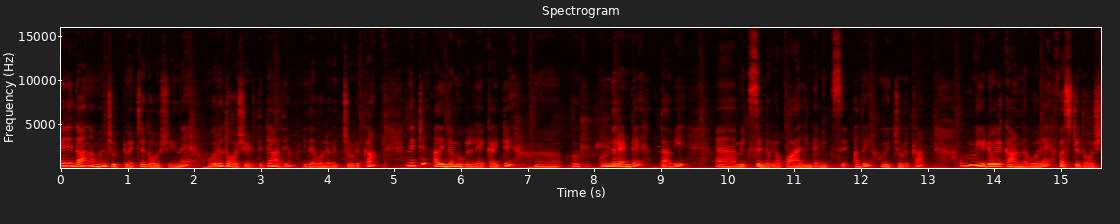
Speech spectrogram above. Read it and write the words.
ഇനി ഇതാ നമ്മൾ ചുട്ടുവെച്ച ദോശയിൽ നിന്ന് ഒരു ദോശ എടുത്തിട്ട് ആദ്യം ഇതേപോലെ വെച്ച് കൊടുക്കാം. എന്നിട്ട് അതിന്റെ മുകളിലേക്കായിട്ട് ഒന്ന് രണ്ട് തവി മിക്സ് ഉണ്ടല്ലോ പാലിന്റെ മിക്സ് അത് ഒഴിച്ചു കൊടുക്കാം. അപ്പം വീഡിയോയിൽ കാണുന്ന പോലെ ഫസ്റ്റ് ദോശ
